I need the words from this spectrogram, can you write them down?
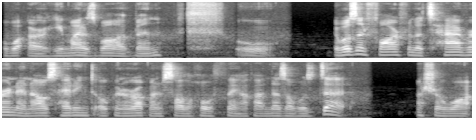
or he might as well have been. Ooh. It wasn't far from the tavern, and I was heading to open her up, and I saw the whole thing. I thought Nezal was dead. Not sure why,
